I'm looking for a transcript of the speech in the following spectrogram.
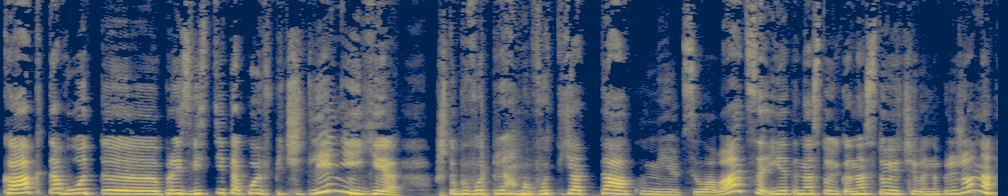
как-то вот э, произвести такое впечатление, чтобы вот прямо вот я так умею целоваться, и это настолько настойчиво и напряженно,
